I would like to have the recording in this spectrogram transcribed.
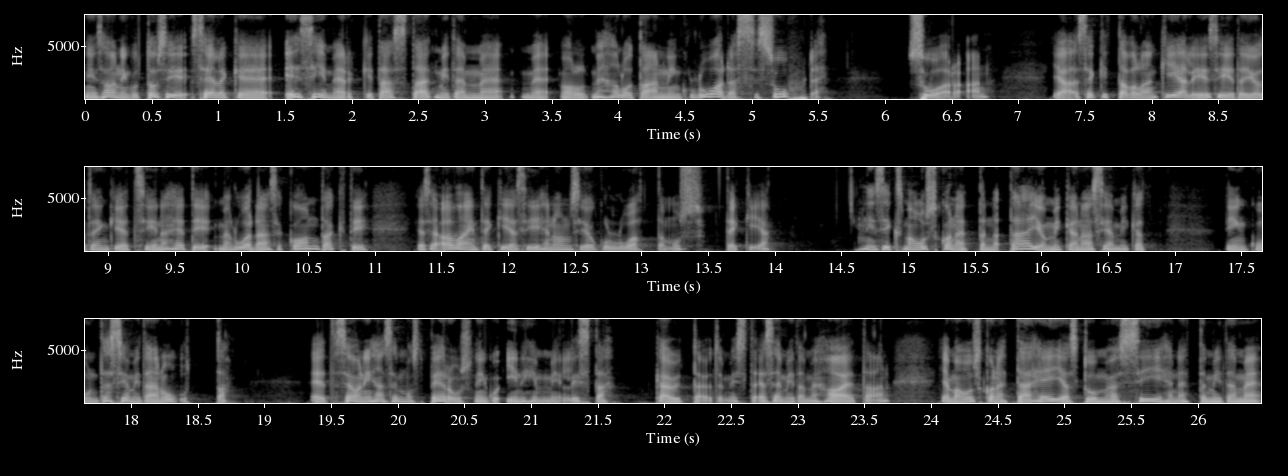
niin se on niin kuin tosi selkeä esimerkki tästä, että miten me, me, me halutaan niin kuin luoda se suhde suoraan. Ja sekin tavallaan kieli siitä jotenkin, että siinä heti me luodaan se kontakti ja se avaintekijä siihen on se joku luottamustekijä. Niin siksi mä uskon, että tämä ei ole mikään asia, mikä, niin kuin, tässä ei ole mitään uutta. Että se on ihan semmoista perus niin kuin inhimillistä käyttäytymistä ja se, mitä me haetaan. Ja mä uskon, että tämä heijastuu myös siihen, että mitä me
